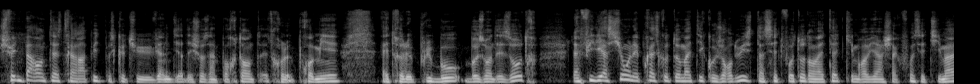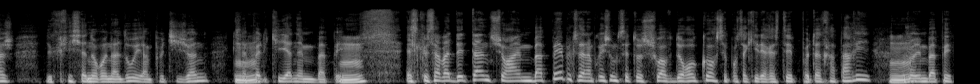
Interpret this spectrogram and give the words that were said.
Je fais une parenthèse très rapide parce que tu viens de dire des choses importantes. Être le premier, être le plus beau, besoin des autres. La filiation, elle est presque automatique aujourd'hui. C'est à cette photo dans la tête qui me revient à chaque fois, cette image de Cristiano Ronaldo et un petit jeune qui Mhm. s'appelle Kylian Mbappé. Mhm. Est-ce que ça va déteindre sur un Mbappé Parce que j'ai l'impression que cette soif de record, c'est pour ça qu'il est resté peut-être à Paris, aujourd'hui Mbappé.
